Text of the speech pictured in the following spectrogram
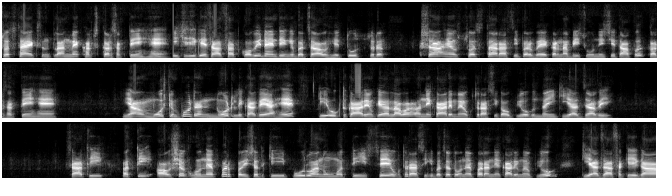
स्वच्छता एक्शन प्लान में खर्च कर सकते हैं। इसी के साथ साथ कोविड नाइन्टीन के बचाव हेतु सुरक्षा एवं स्वच्छता राशि पर व्यय करना भी सुनिश्चित आप कर सकते हैं। यहाँ मोस्ट इम्पोर्टेंट नोट लिखा गया है कि उक्त कार्यों के अलावा अन्य कार्य में उक्त राशि का उपयोग नहीं किया जावे। साथ ही, अति आवश्यक होने पर परिषद की पूर्वानुमति से उक्त राशि की बचत होने पर अन्य कार्यों में उपयोग किया जा सकेगा।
